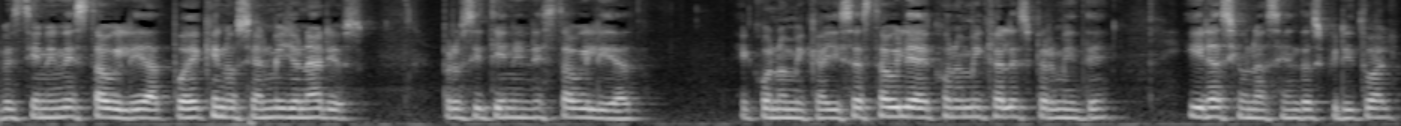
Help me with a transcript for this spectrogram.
vez tienen estabilidad, puede que no sean millonarios, pero sí tienen estabilidad económica y esa estabilidad económica les permite ir hacia una senda espiritual.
